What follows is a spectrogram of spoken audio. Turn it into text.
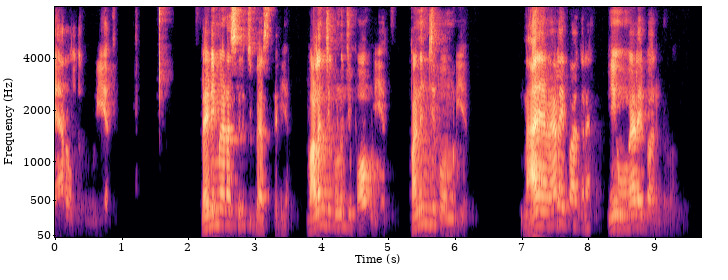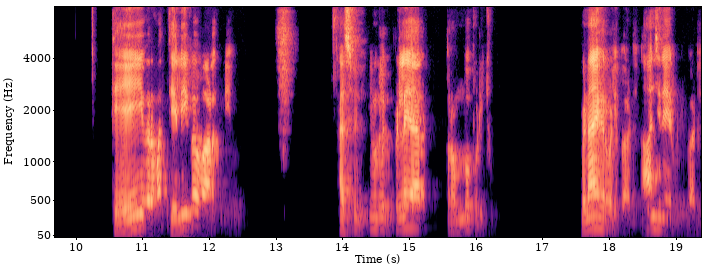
நேரம் ஒதுக்க முடியாது. ரெடிமேடா சிரிச்சு பேச தெரியாது. வளைஞ்சு குனிஞ்சு போக முடியாது. பணிஞ்சு போக முடியாது. நான் என் வேலையை பார்க்குறேன். நீ உன் வேலையை பாருன்னு தீவிரமா தெளிவா வாழக்கூடியவங்க அஸ்வின் இவங்களுக்கு பிள்ளையார் ரொம்ப பிடிக்கும். விநாயகர் வழிபாடு ஆஞ்சநேயர் வழிபாடு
